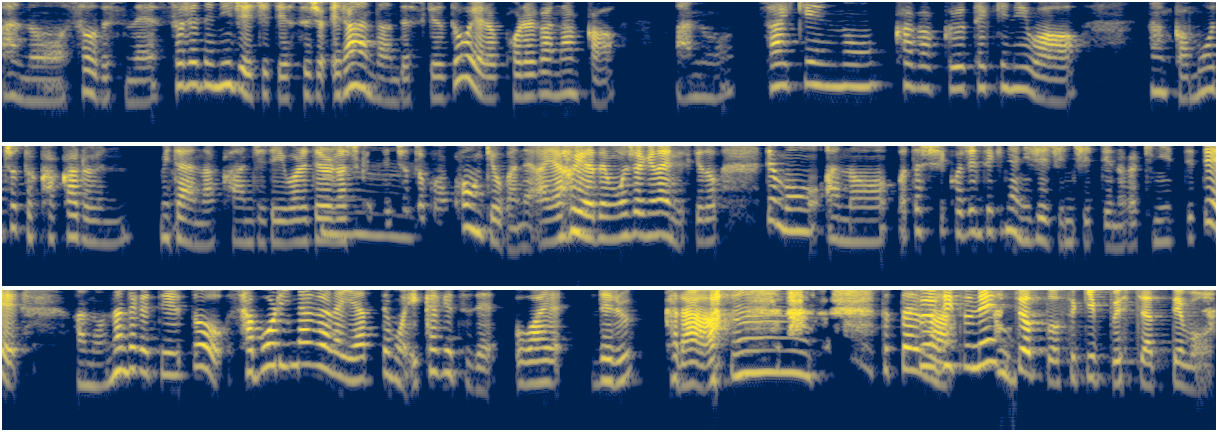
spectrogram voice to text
あの、そうですね。それで21っていう数字を選んだんですけど、どうやらこれがなんか、あの、最近の科学的には、なんかもうちょっとかかるみたいな感じで言われてるらしくて、ちょっとこの根拠がね、あやふやで申し訳ないんですけど、でも、あの、私個人的には21日っていうのが気に入ってて、あの、なんでかっていうと、サボりながらやっても1ヶ月で終われるから、例えば。数日ね、ちょっとスキップしちゃっても、そ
